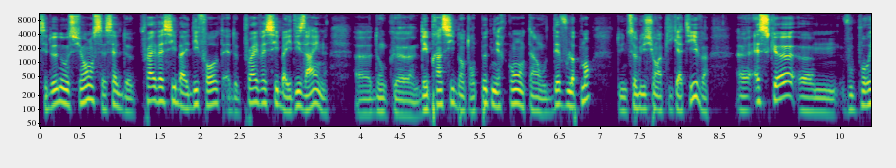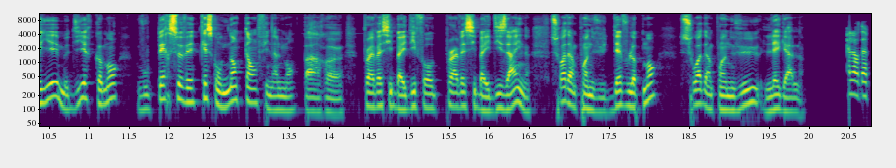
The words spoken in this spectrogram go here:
Ces deux notions, c'est celle de privacy by default et de privacy by design, euh, donc euh, des principes dont on peut tenir compte hein, au développement d'une solution applicative. Est-ce que vous pourriez me dire comment vous percevez, qu'est-ce qu'on entend finalement par privacy by default, privacy by design, soit d'un point de vue développement, soit d'un point de vue légal? Alors d'un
